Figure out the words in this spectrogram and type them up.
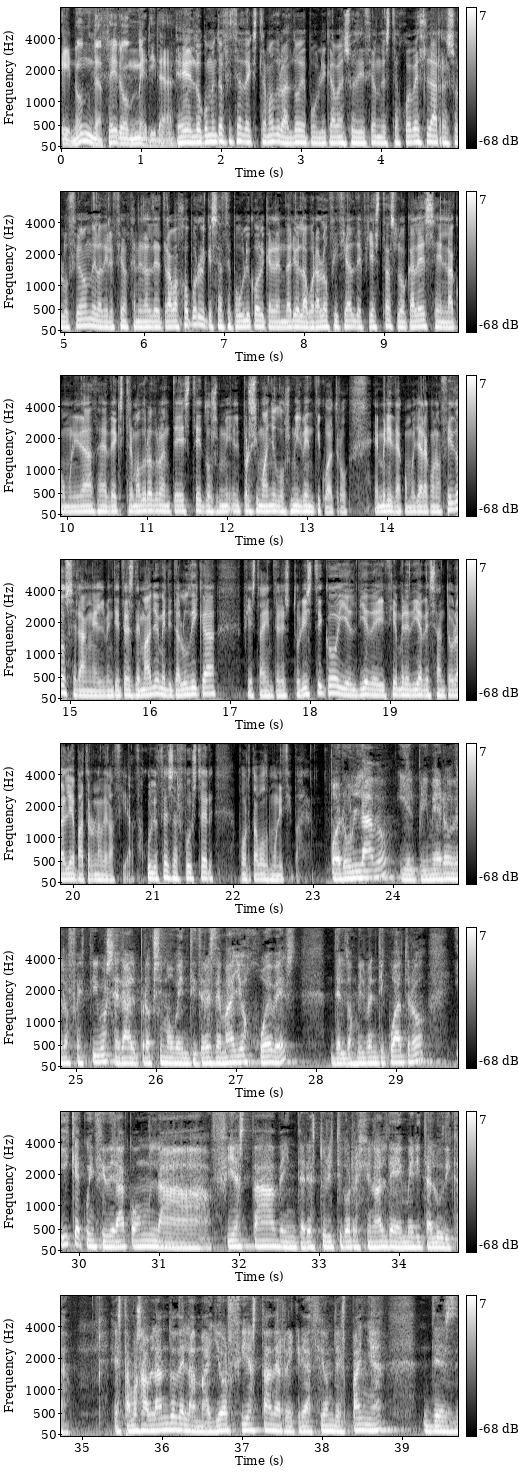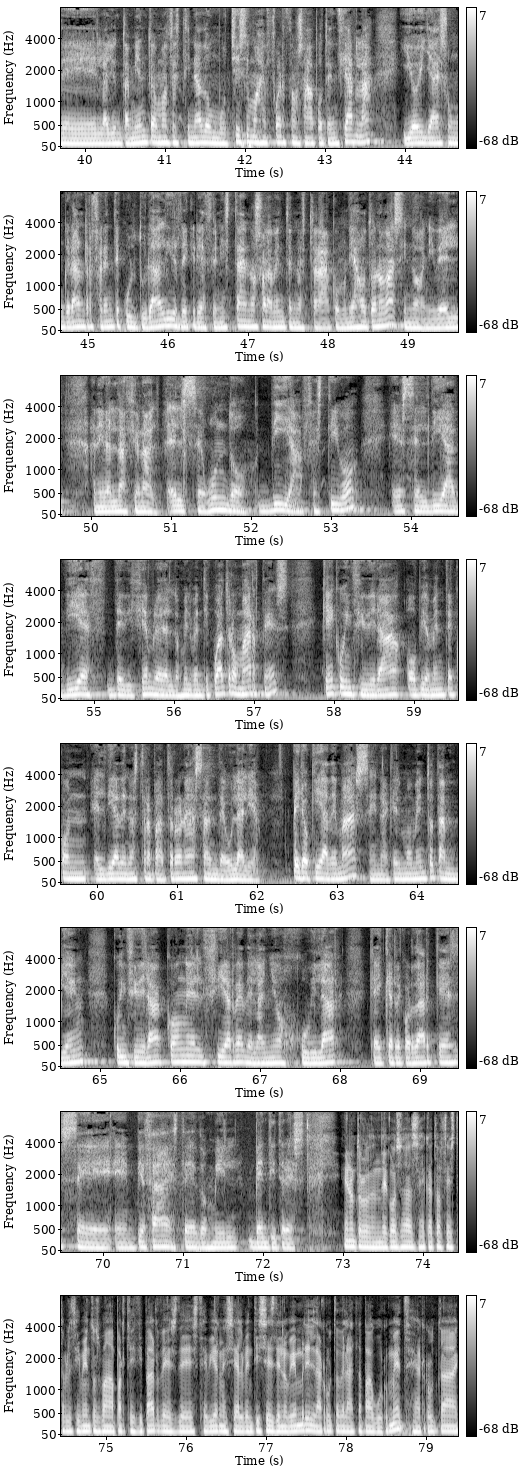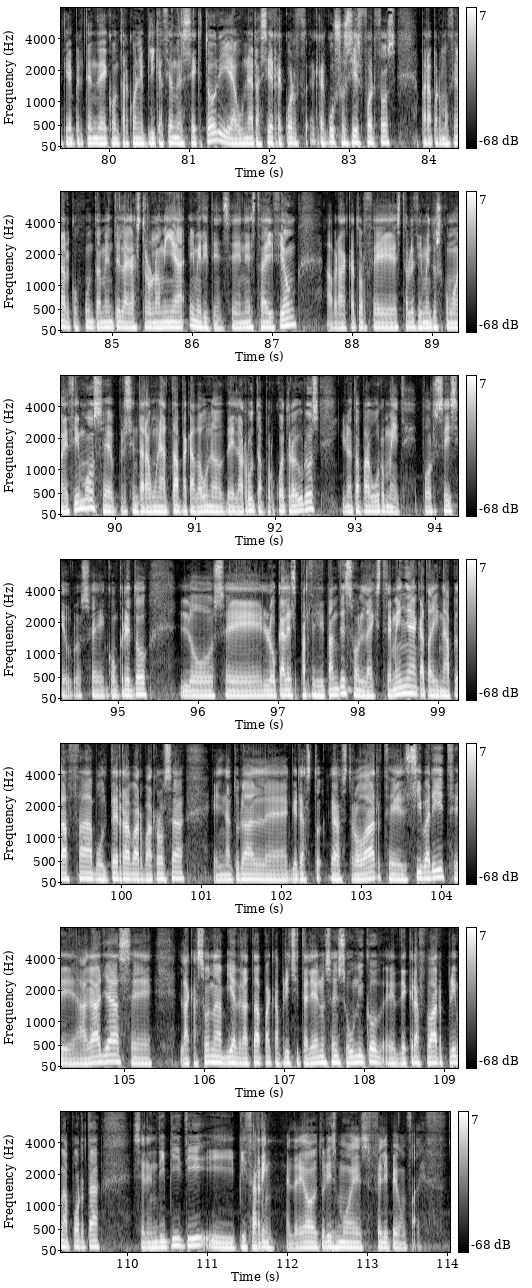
en Onda Cero Mérida. El documento oficial de Extremadura, el DOE, publicaba en su edición de este jueves la resolución de la Dirección General de Trabajo por el que se hace público el calendario laboral oficial de fiestas locales en la comunidad de Extremadura durante este el próximo año 2024. En Mérida, como ya era conocido, serán el 23 de mayo, Mérida Lúdica, fiesta de interés turístico, y el 10 de diciembre, Día de Santa Eulalia, patrona de la ciudad. Julio César Fuster, portavoz municipal. Por un lado, y el primero de los festivos será el próximo 23 de mayo, jueves, del 2024 y que coincidirá con la fiesta de interés turístico regional de Emérita Lúdica. Estamos hablando de la mayor fiesta de recreación de España. Desde el ayuntamiento hemos destinado muchísimos esfuerzos a potenciarla y hoy ya es un gran referente cultural y recreacionista no solamente en nuestra comunidad autónoma, sino a nivel, a nivel nacional. El segundo día festivo es el día 10 de diciembre del 2024, martes, que coincidirá obviamente con el día de nuestra patrona Santa Eulalia pero que además en aquel momento también coincidirá con el cierre del año jubilar, que hay que recordar que se empieza este 2023. En otro orden de cosas, 14 eh, establecimientos van a participar desde este viernes y al 26 de noviembre en la ruta de la etapa gourmet, eh, ruta que pretende contar con la implicación del sector y aunar así recursos y esfuerzos para promocionar conjuntamente la gastronomía emeritense. En esta edición habrá 14 establecimientos, como decimos, se presentarán una etapa cada uno de la ruta por 4 euros y una etapa gourmet por 6 euros. En concreto, los eh, locales participantes son la Extremeña, Catalina Plaza, Volterra, Barbarosa, el Natural Gastro Arte, el Sibarit, eh, Agallas, eh, La Casona, Vía de la Tapa, Capricho Italiano, Senso Único, eh, de Craft Bar, Prima Porta, Serendipity y Pizarrín. El delegado de turismo es Felipe González.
